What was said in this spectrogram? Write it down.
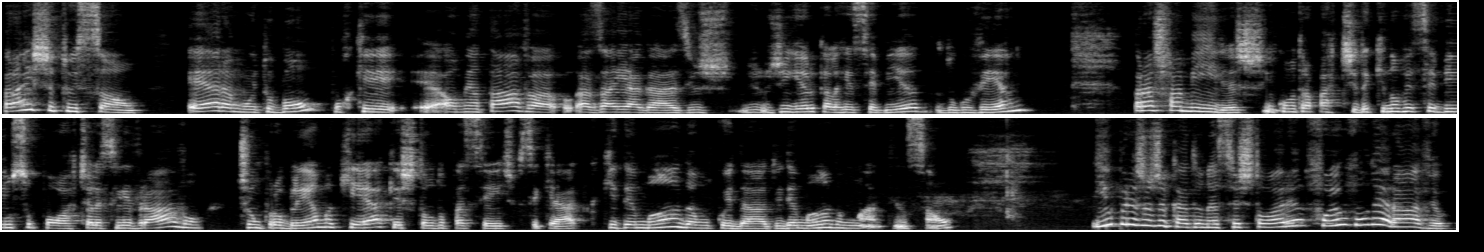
para a instituição era muito bom, porque é, aumentava as AIHs e os, o dinheiro que ela recebia do governo. Para as famílias, em contrapartida, que não recebiam suporte, elas se livravam um problema que é a questão do paciente psiquiátrico, que demanda um cuidado e demanda uma atenção. E o prejudicado nessa história foi o vulnerável,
